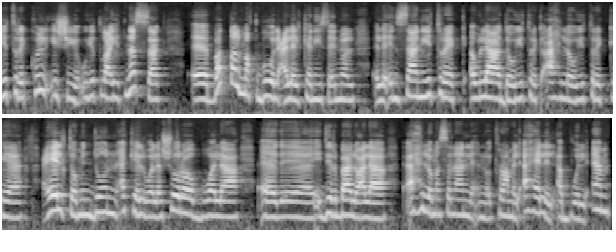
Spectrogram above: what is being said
يترك كل إشي ويطلع يتنسك آه، بطل مقبول على الكنيسة إنه الإنسان يترك أولاده ويترك أهله ويترك آه، عيلته من دون أكل ولا شرب ولا يدير باله على أهله مثلا لأنه إكرام الأهل الأب والأم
